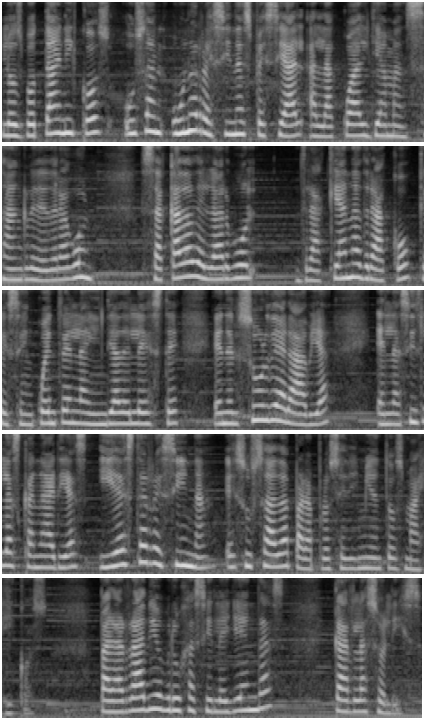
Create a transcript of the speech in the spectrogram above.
Los botánicos usan una resina especial a la cual llaman sangre de dragón, sacada del árbol Drakeana draco que se encuentra en la India del Este, en el sur de Arabia, en las Islas Canarias y esta resina es usada para procedimientos mágicos. Para Radio Brujas y Leyendas, Carla Solís.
